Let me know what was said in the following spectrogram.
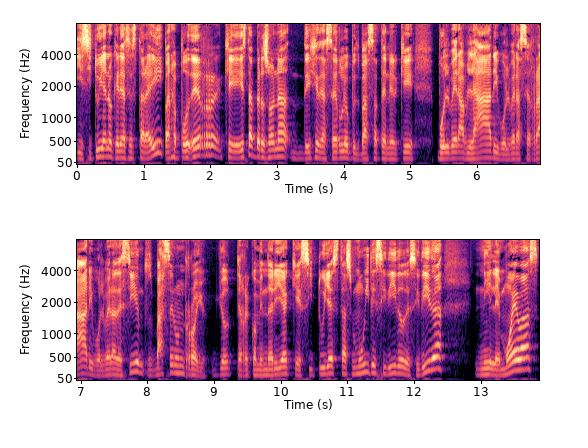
Y si tú ya no querías estar ahí, para poder que esta persona deje de hacerlo, pues vas a tener que volver a hablar y volver a cerrar y volver a decir. Entonces va a ser un rollo. Yo te recomendaría que si tú ya estás muy decidido, decidida, ni le muevas,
